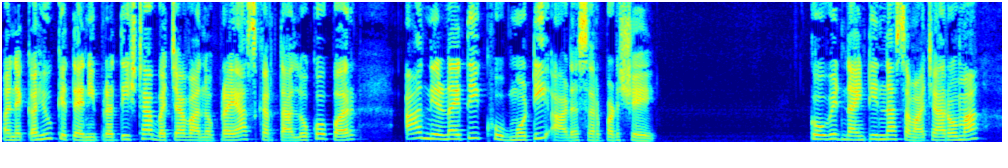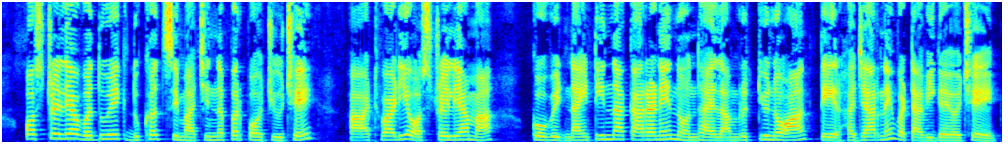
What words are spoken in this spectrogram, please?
અને કહ્યું કે તેની પ્રતિષ્ઠા બચાવવાનો પ્રયાસ કરતા લોકો પર આ નિર્ણયથી ખૂબ મોટી આડઅસર પડશે. કોવિડ નાઇન્ટીનના સમાચારોમાં ઓસ્ટ્રેલિયા વધુ એક દુઃખદ સીમાચિહ્ન પર પહોંચ્યું છે. આ અઠવાડિયે ઓસ્ટ્રેલિયામાં કોવિડ નાઇન્ટીનના કારણે નોંધાયેલા મૃત્યુનો આંક તેર હજારને વટાવી ગયો છે.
